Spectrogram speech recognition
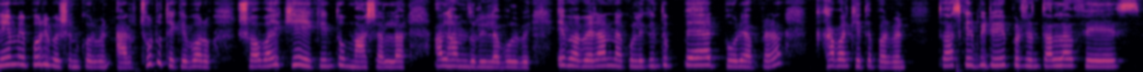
নেমে পরিবেশন করবেন। আর ছোট থেকে বড় সবাই খেয়ে কিন্তু মাশাল্লাহ, আলহামদুলিল্লাহ বলবে। এভাবে রান্না করলে কিন্তু পেট ভরে আপনারা খাবার খেতে পারবেন। তো আজকের ভিডিও এই পর্যন্ত। আল্লাহ হাফেজ।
